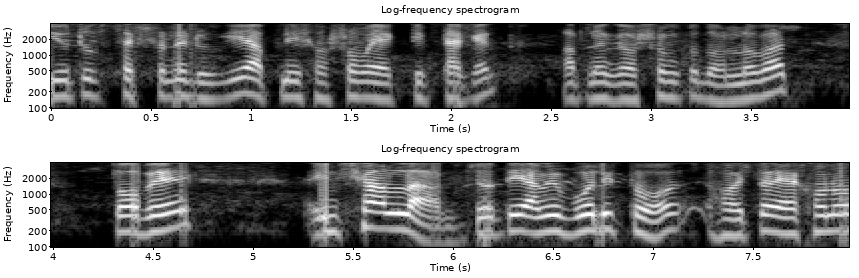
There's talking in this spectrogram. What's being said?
ইউটিউব সেকশনে ঢুকি, আপনি সবসময় অ্যাক্টিভ থাকেন। আপনাকে অসংখ্য ধন্যবাদ। তবে ইনশাল্লাহ যদি আমি বলি তো, হয়তো এখনও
